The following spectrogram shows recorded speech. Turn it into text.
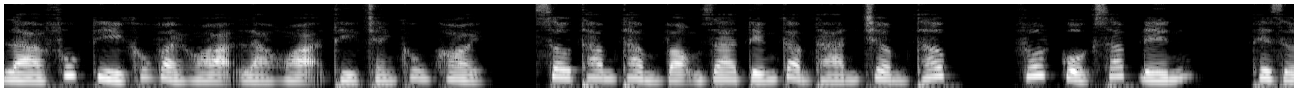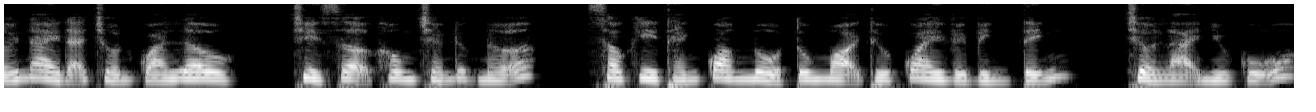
là phúc thì không phải họa là họa thì tránh không khỏi, sâu thăm thẳm vọng ra tiếng cảm thán trầm thấp, rốt cuộc sắp đến, thế giới này đã trốn quá lâu, chỉ sợ không tránh được nữa, sau khi thánh quang nổ tung mọi thứ quay về bình tĩnh, trở lại như cũ,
